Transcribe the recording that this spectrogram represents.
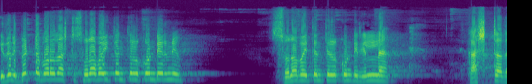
ಇದನ್ನ ಬಿಟ್ಟು ಬರೋದಷ್ಟು ಸುಲಭ ಐತೆ ಅಂತ ತಿಳ್ಕೊಂಡಿರಿ ನೀವು. ಸುಲಭ ಐತೆ ಅಂತ ತಿಳ್ಕೊಂಡಿರಿ, ಇಲ್ಲ. ಕಷ್ಟದ.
